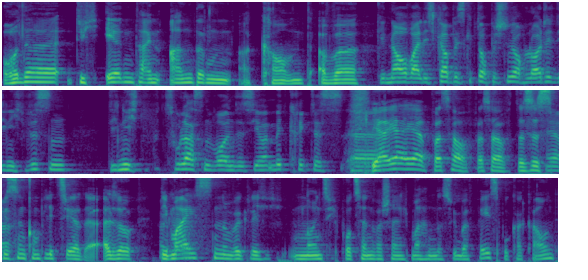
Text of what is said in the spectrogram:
oder durch irgendeinen anderen Account, aber Genau, weil ich glaube, es gibt doch bestimmt auch Leute, die nicht wissen, die nicht zulassen wollen, dass jemand mitkriegt, dass. Äh, Ja, ja, ja, pass auf, pass auf. Das ist Ja. ein bisschen komplizierter. Also die Okay. meisten, wirklich 90 Prozent wahrscheinlich, machen das über Facebook-Account.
